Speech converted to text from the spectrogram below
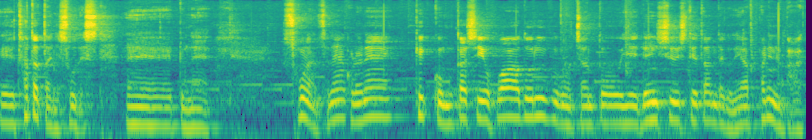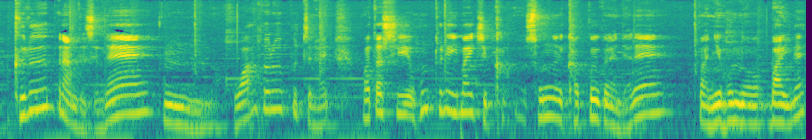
えただ単にそうです。えっとねそうなんですね、これね、結構昔、フォワードループもちゃんと練習してたんだけど、やっぱりね、バックループなんですよね。うん、フォワードループってね、私、本当にいまいちそんなにかっこよくないんだよね。まあ、日本の場合ね、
